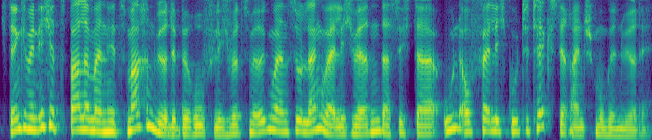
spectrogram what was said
Ich denke, wenn ich jetzt Ballermann-Hits machen würde beruflich, würde es mir irgendwann so langweilig werden, dass ich da unauffällig gute Texte reinschmuggeln würde.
